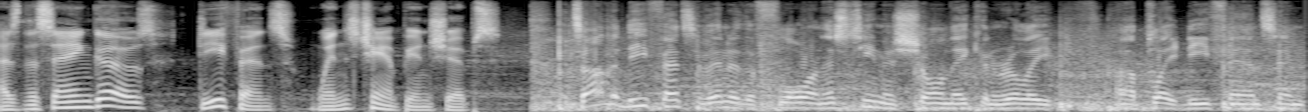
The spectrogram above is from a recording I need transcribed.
As the saying goes, defense wins championships. It's on the defensive end of the floor, and this team has shown they can really uh, play defense. And,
